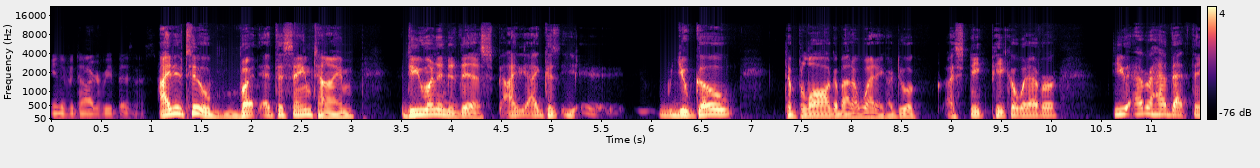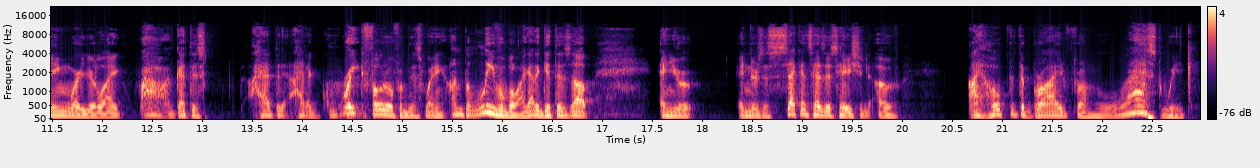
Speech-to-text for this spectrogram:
in the photography business. I do too, but at the same time, do you run into this? I because you go to blog about a wedding or do a, a sneak peek or whatever. Do you ever have that thing where you're like, "Wow, I've got this. I had I had a great photo from this wedding, unbelievable. I got to get this up," and you're and there's a second's hesitation of, I hope that the bride from last week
